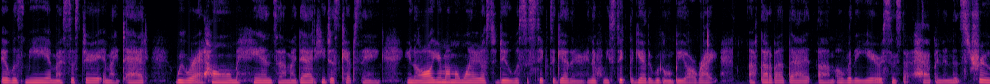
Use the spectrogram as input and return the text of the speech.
it was me and my sister and my dad. We were at home, and uh, my dad, he just kept saying, You know, all your mama wanted us to do was to stick together. And if we stick together, we're going to be all right. I've thought about that um, over the years since that happened, and it's true.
